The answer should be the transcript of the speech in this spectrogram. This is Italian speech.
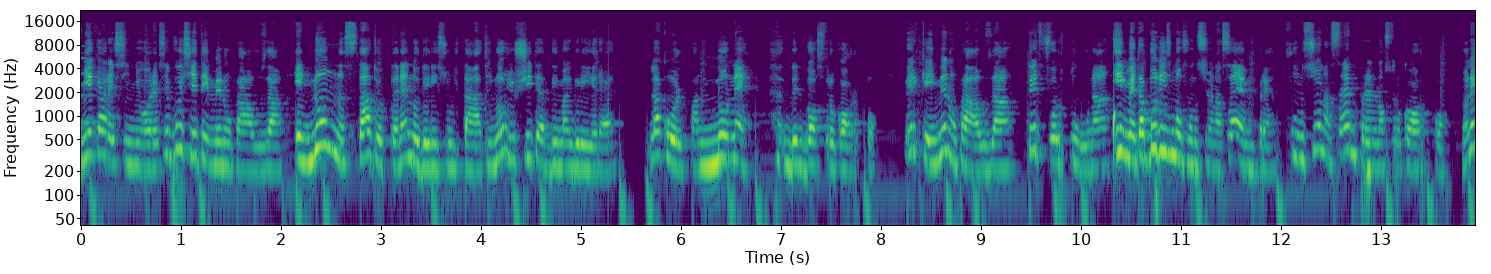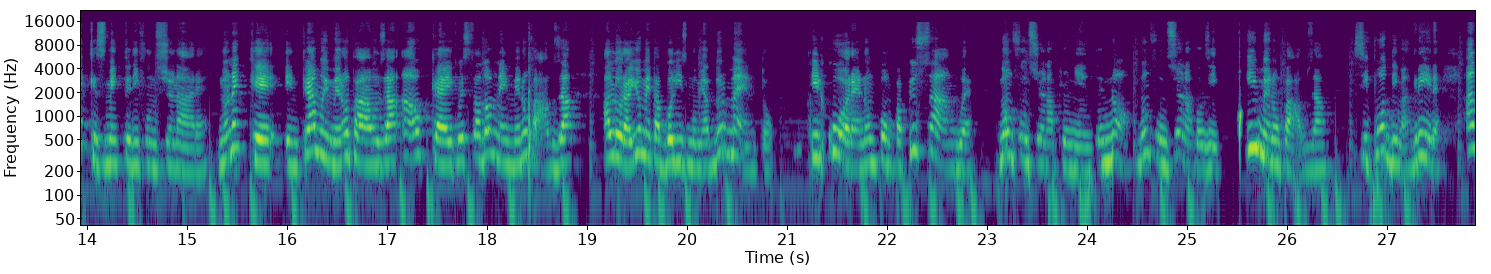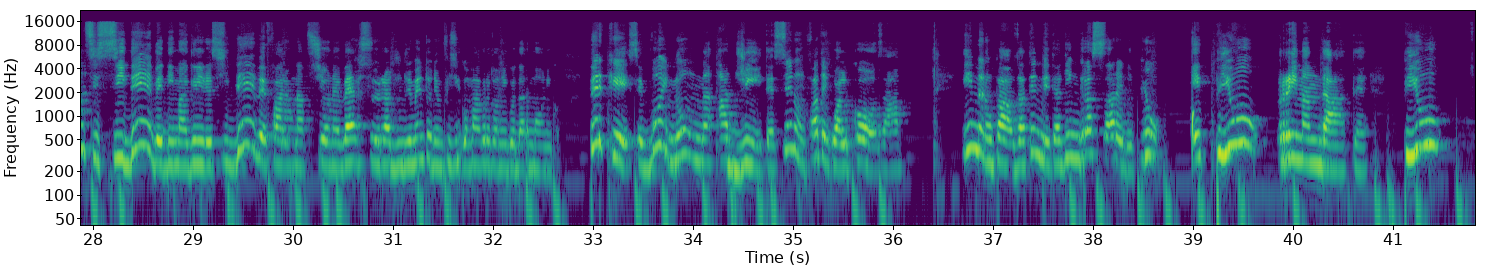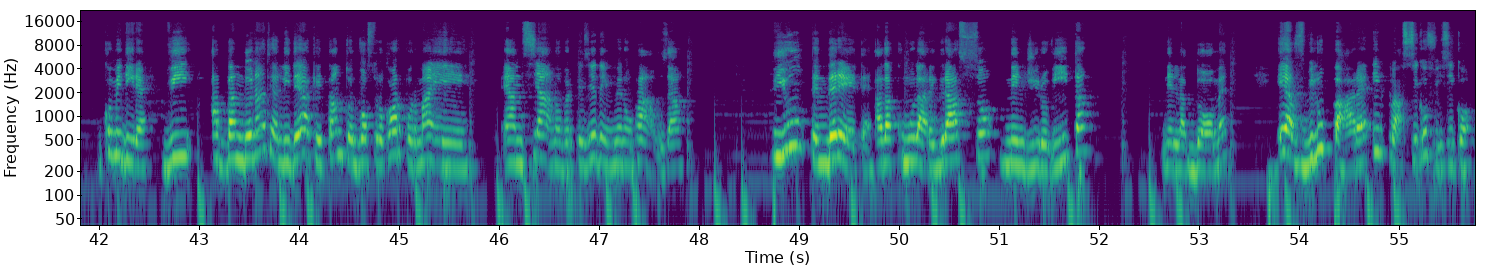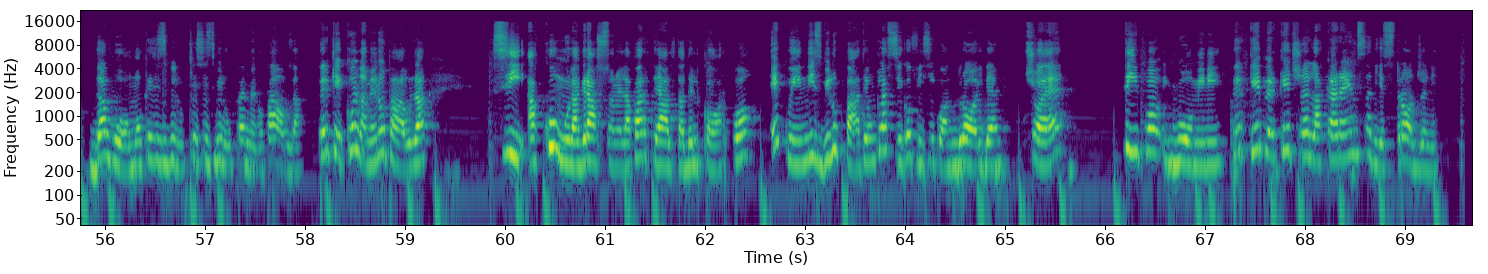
Mie care signore, se voi siete in menopausa e non state ottenendo dei risultati, non riuscite a dimagrire, la colpa non è del vostro corpo. Perché in menopausa, per fortuna, il metabolismo funziona sempre. Funziona sempre il nostro corpo. Non è che smette di funzionare. Non è che entriamo in menopausa, ah ok, questa donna è in menopausa, allora io metabolismo mi addormento, il cuore non pompa più sangue, non funziona più niente. No, non funziona così. In menopausa si può dimagrire, anzi si deve dimagrire, si deve fare un'azione verso il raggiungimento di un fisico macrotonico ed armonico. Perché se voi non agite, se non fate qualcosa, in menopausa tendete ad ingrassare di più e più rimandate, più, come dire, vi abbandonate all'idea che tanto il vostro corpo ormai è anziano perché siete in menopausa, più tenderete ad accumulare grasso nel girovita, nell'addome e a sviluppare il classico fisico da uomo che si, svilu- che si sviluppa in menopausa. Perché con la menopausa si accumula grasso nella parte alta del corpo e quindi sviluppate un classico fisico androide, cioè tipo gli uomini. Perché? Perché c'è la carenza di estrogeni.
